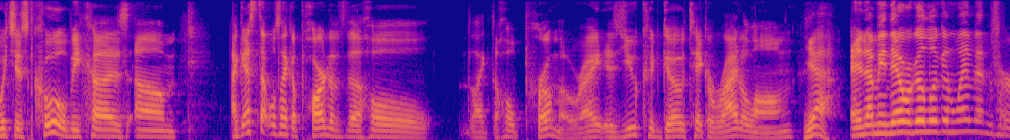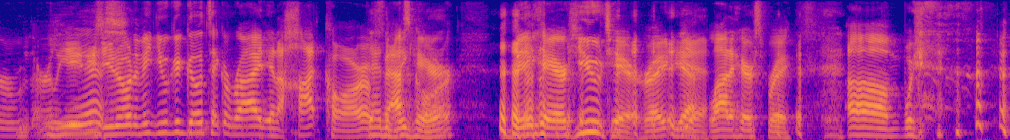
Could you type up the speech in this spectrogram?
which is cool because um, I guess that was like a part of the whole like the whole promo, right? Is you could go take a ride along. Yeah. And I mean, they were good-looking women for the early Yes. '80s. You know what I mean? You could go take a ride in a hot car, a They had the fast big hair. car, big hair, huge hair, right? Yeah, Yeah. a lot of hairspray. Um,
